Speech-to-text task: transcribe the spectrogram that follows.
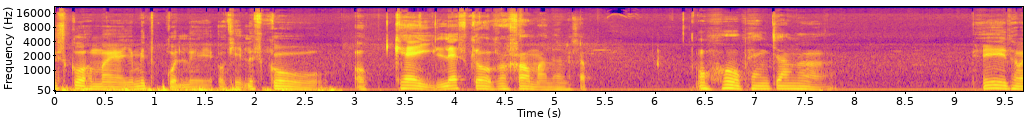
let's go ทำไมอะยังไม่กดเลย โอเค let's go โอเค let's go ก็เข้ามาแล้วนะครับ โอ้โห แพงจังอะ พี่ทำไม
